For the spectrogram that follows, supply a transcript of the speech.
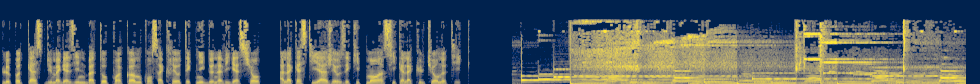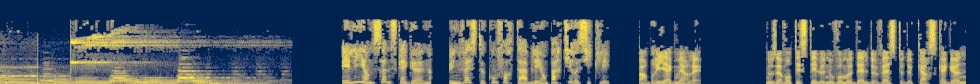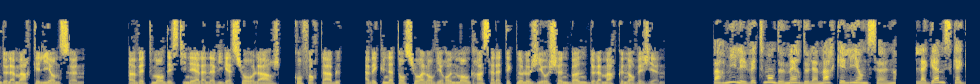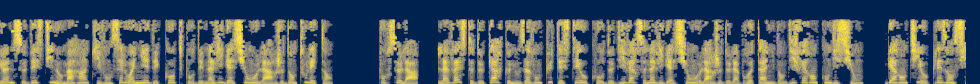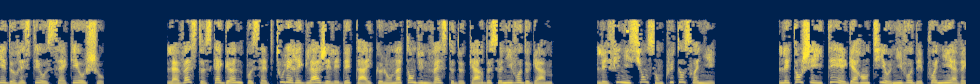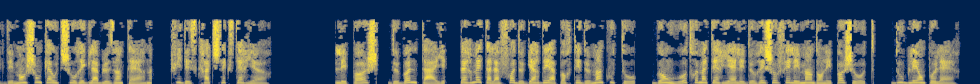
le podcast du magazine bateau.com consacré aux techniques de navigation, à l'accastillage et aux équipements ainsi qu'à la culture nautique. Ellie Hansen Skagen, une veste confortable et en partie recyclée. Par Briag Merlet. Nous avons testé le nouveau modèle de veste de Carl Skagen de la marque Ellie Hansen. Un vêtement destiné à la navigation au large, confortable, avec une attention à l'environnement grâce à la technologie Ocean Bond de la marque norvégienne. Parmi les vêtements de mer de la marque Ellie Hansen, la gamme Skagen se destine aux marins qui vont s'éloigner des côtes pour des navigations au large dans tous les temps. Pour cela, la veste de car que nous avons pu tester au cours de diverses navigations au large de la Bretagne dans différentes conditions, garantit aux plaisanciers de rester au sec et au chaud. La veste Skagen possède tous les réglages et les détails que l'on attend d'une veste de car de ce niveau de gamme. Les finitions sont plutôt soignées. L'étanchéité est garantie au niveau des poignées avec des manchons caoutchouc réglables internes, puis des scratchs extérieurs. Les poches, de bonne taille, permettent à la fois de garder à portée de main couteau, gants ou autre matériel et de réchauffer les mains dans les poches hautes, doublées en polaire.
